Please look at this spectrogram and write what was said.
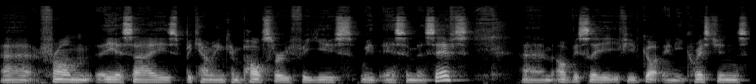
uh, from ESAs becoming compulsory for use with SMSFs. Um, obviously, if you've got any questions,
